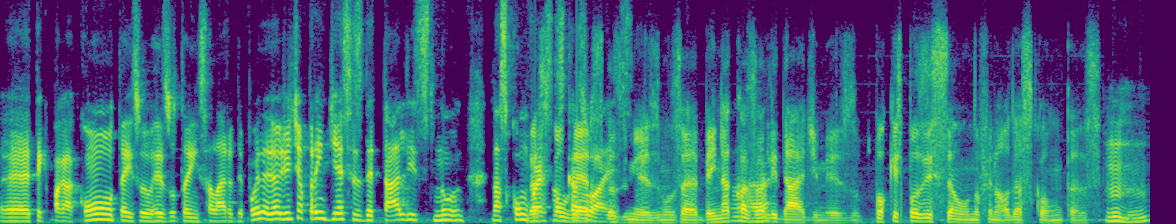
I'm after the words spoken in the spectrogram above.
é, tem que pagar a conta, isso resulta em salário depois. A gente aprende esses detalhes no- nas conversas, Nas conversas casuais. mesmo, é bem na Aham. casualidade mesmo. Pouca exposição no final das contas. Uhum.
